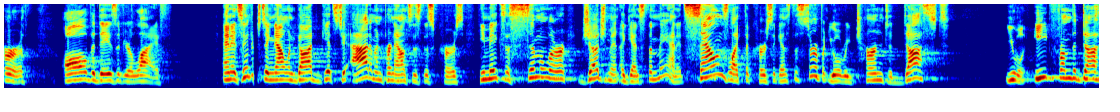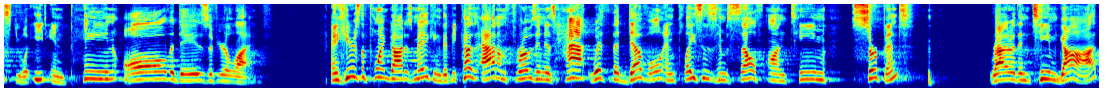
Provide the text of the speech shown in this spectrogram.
earth all the days of your life. And it's interesting now when God gets to Adam and pronounces this curse, he makes a similar judgment against the man. It sounds like the curse against the serpent. You will return to dust. You will eat from the dust. You will eat in pain all the days of your life. And here's the point God is making that because Adam throws in his hat with the devil and places himself on team serpent rather than team God,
